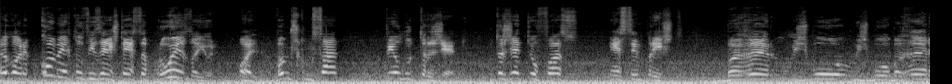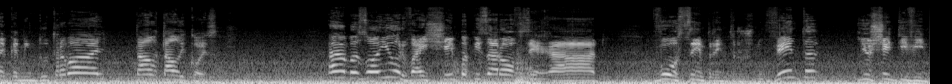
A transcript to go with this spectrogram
Agora, como é que tu fizeste essa proeza, Yuri? Olha, vamos começar pelo trajeto. O trajeto que eu faço é sempre este. Barreiro, Lisboa, Lisboa, Barreira, caminho do trabalho, tal, tal e coisa. Ah, mas ó Yuri, vais sempre a pisar ovos. Errado. Vou sempre entre os 90 e os 120.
